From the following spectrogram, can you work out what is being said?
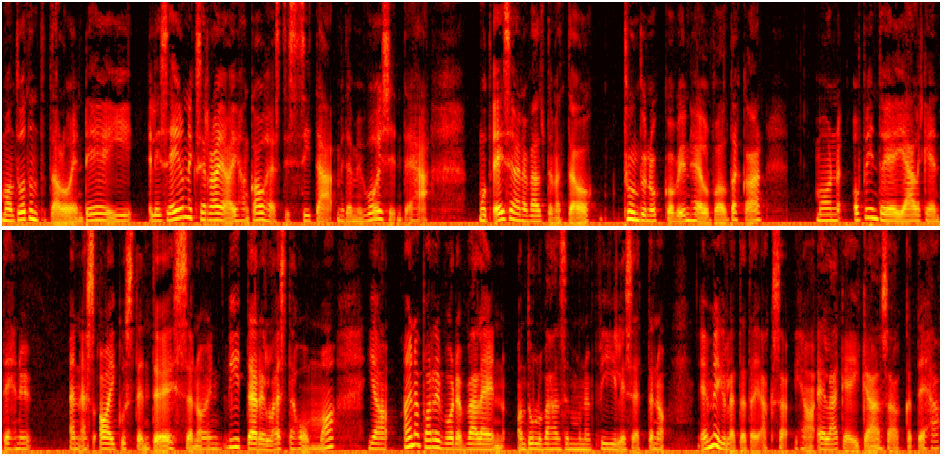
Mä oon tuotantotalouden DI, eli se ei onneksi rajaa ihan kauheasti sitä, mitä minä voisin tehdä, mutta ei se aina välttämättä ole tuntunut kovin helpoltakaan. Mä oon opintojen jälkeen tehnyt NS-aikuisten töissä noin viittä erilaista hommaa. Ja aina parin vuoden välein on tullut vähän semmoinen fiilis, että no emme kyllä tätä jaksa ihan eläkeikään saakka tehdä.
